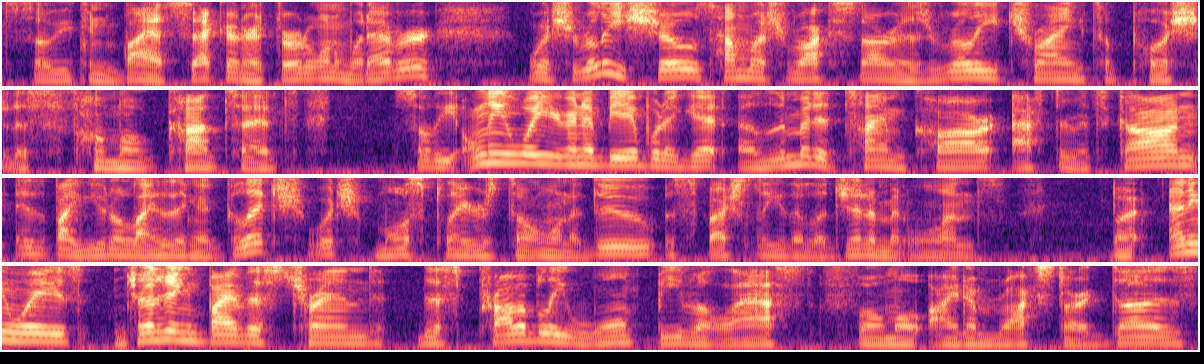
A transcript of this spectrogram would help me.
so you can buy a second or third one, whatever, which really shows how much Rockstar is really trying to push this FOMO content. So the only way you're going to be able to get a limited time car after it's gone is by utilizing a glitch, which most players don't want to do, especially the legitimate ones. But anyways, judging by this trend, this probably won't be the last FOMO item Rockstar does,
